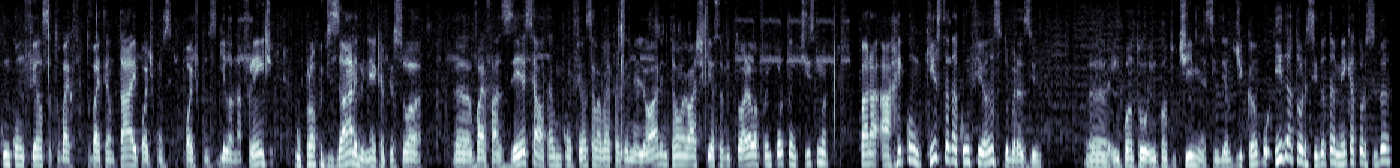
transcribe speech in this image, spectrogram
com confiança tu vai, tu vai tentar e pode, pode conseguir lá na frente, o próprio desarme, né? Que a pessoa uh, vai fazer, se ela está com confiança, ela vai fazer melhor. Então, eu acho que essa vitória ela foi importantíssima para a reconquista da confiança do Brasil, uh, enquanto, enquanto time, assim, dentro de campo, e da torcida também, que a torcida.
